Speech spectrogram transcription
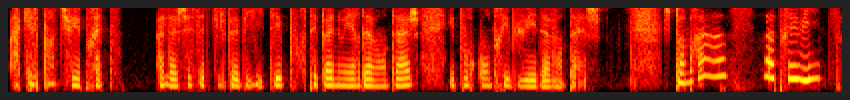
à quel point tu es prête à lâcher cette culpabilité pour t'épanouir davantage et pour contribuer davantage. Je t'embrasse, à très vite.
